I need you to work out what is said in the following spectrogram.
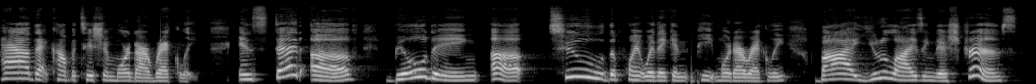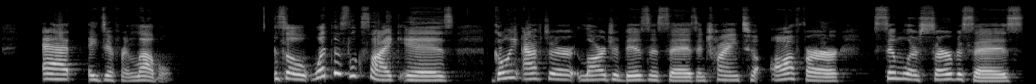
have that competition more directly instead of building up to the point where they can compete more directly by utilizing their strengths at a different level. So what this looks like is going after larger businesses and trying to offer similar services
